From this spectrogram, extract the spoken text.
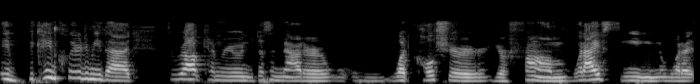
it became clear to me that throughout Cameroon, it doesn't matter what culture you're from. What I've seen, what I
